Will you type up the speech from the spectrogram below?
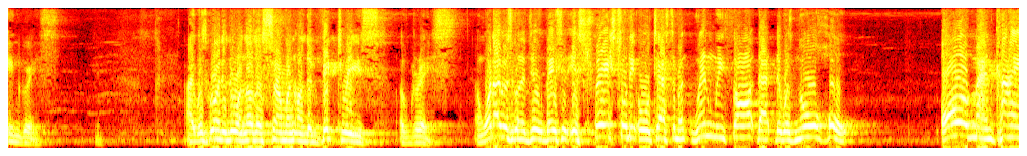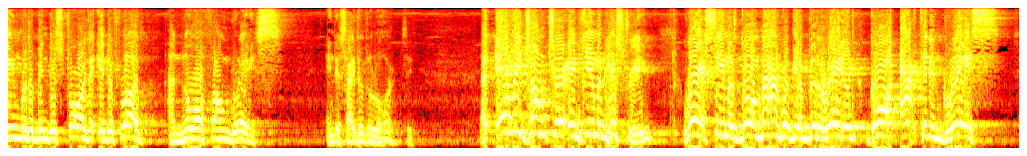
in grace. I was going to do another sermon on the victories of grace. And what I was going to do basically is trace through the Old Testament when we thought that there was no hope. All of mankind would have been destroyed in the flood, and Noah found grace in the sight of the Lord. See? At every juncture in human history, where it seemed as though man would be obliterated, God acted in grace.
